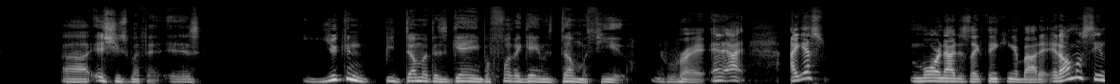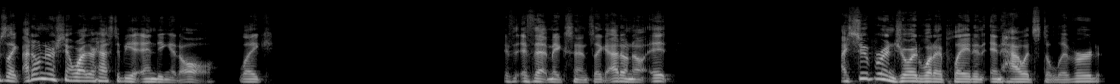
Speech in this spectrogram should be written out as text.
uh, issues with it is you can be done with this game before the game is done with you. Right, and I I guess more now just like thinking about it, it almost seems like I don't understand why there has to be an ending at all. Like if if that makes sense. Like I don't know. It I super enjoyed what I played and, and how it's delivered.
